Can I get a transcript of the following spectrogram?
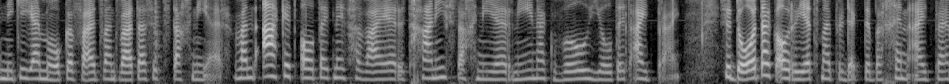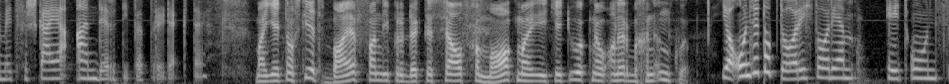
Nikki, jy maak 'n fout want wat as dit stagneer? Want ek het altyd net geweier, dit gaan nie stagneer nie en ek wil heeltyd uitbrei. So daad ek alreeds my produkte begin uitbrei met verskeie ander tipe produkte. Maar jy het nog steeds baie van die produkte self gemaak, maar het jy ook nou ander begin inkoop? Ja, ons het op daardie stadium het ons,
